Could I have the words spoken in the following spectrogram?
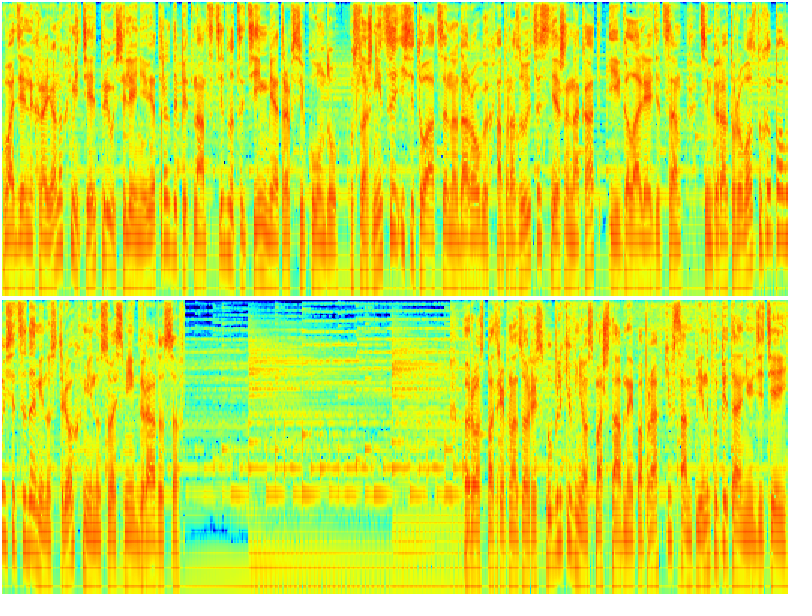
В отдельных районах метель при усилении ветра до 15-20 метров в секунду. Усложнится и ситуация на дорогах. Образуется снежный накат и гололедица. Температура воздуха повысится до минус 3, минус 8 градусов. Роспотребнадзор республики внес масштабные поправки в санпины по питанию детей.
